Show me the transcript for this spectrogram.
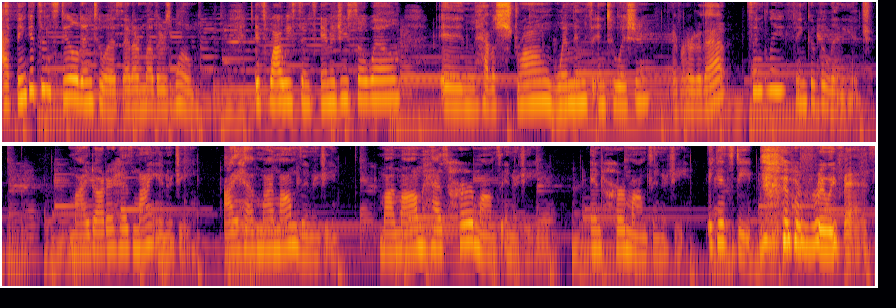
I think it's instilled into us at our mother's womb. It's why we sense energy so well and have a strong women's intuition. Ever heard of that? Simply think of the lineage. My daughter has my energy. I have my mom's energy. My mom has her mom's energy and her mom's energy. It gets deep really fast.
